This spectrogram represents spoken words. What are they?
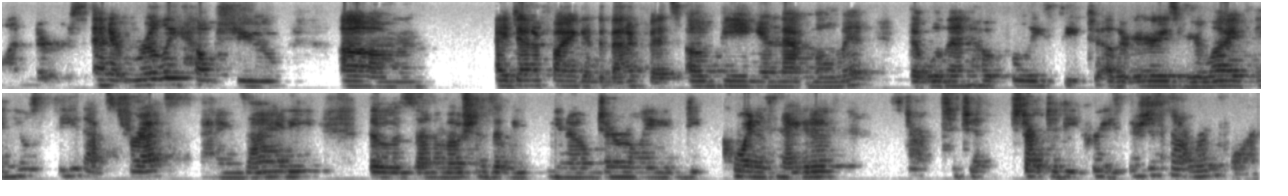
wonders. And it really helps you um, identify and get the benefits of being in that moment that will then hopefully seep to other areas of your life. And you'll see that stress that anxiety those um, emotions that we you know generally coin as negative start to start to decrease. There's just not room for.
